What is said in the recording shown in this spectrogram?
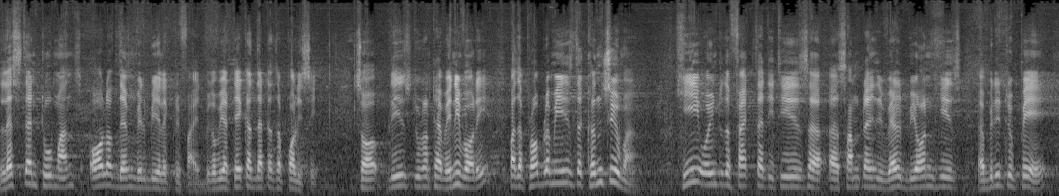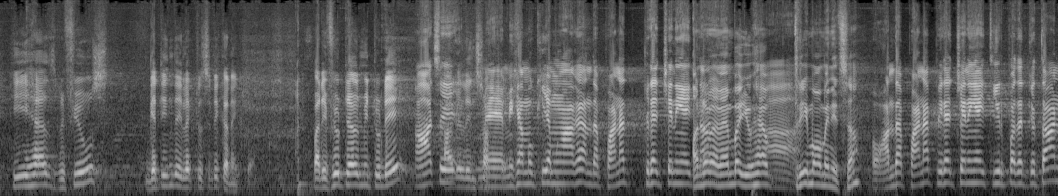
less than two months, all of them will be electrified because we have taken that as a policy. So please do not have any worry. But the problem is the consumer. He, owing to the fact that it is uh, uh, sometimes well beyond his ability to pay, he has refused getting the electricity connection. But if you tell me today, ஆசு I will instruct. மே- them. மிக முக்கியமாக அந்த பண பிரச்சனையை தான் Honorable member, you have three more minutes, huh? அந்த பண பிரச்சனையை தீர்ப்பதற்குத்தான்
